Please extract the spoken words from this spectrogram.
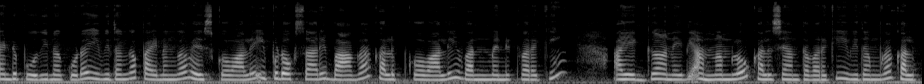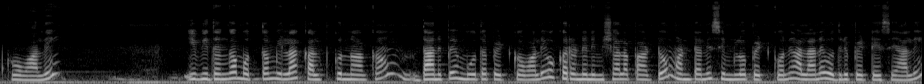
అండ్ పుదీనా కూడా ఈ విధంగా పైనంగా వేసుకోవాలి. ఇప్పుడు ఒకసారి బాగా కలుపుకోవాలి. వన్ మినిట్ వరకు ఆ ఎగ్ అనేది అన్నంలో కలిసేంత వరకు ఈ విధంగా కలుపుకోవాలి. ఈ విధంగా మొత్తం ఇలా కలుపుకున్నాక దానిపై మూత పెట్టుకోవాలి. ఒక రెండు నిమిషాల పాటు మంటని సిమ్లో పెట్టుకొని అలానే వదిలిపెట్టేసేయాలి.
